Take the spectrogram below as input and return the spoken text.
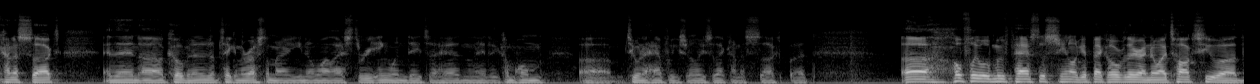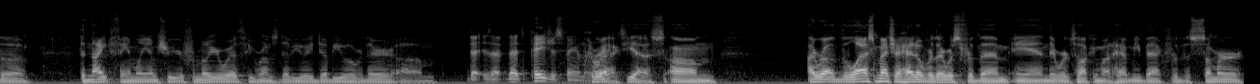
kind of sucked. And then uh, COVID ended up taking the rest of my, you know, my last three England dates I had, and I had to come home um, two and a half weeks early, so that kind of sucked. But uh, hopefully, we'll move past this. You know, I'll get back over there. I know I talked to uh, the the Knight family. I'm sure you're familiar with, who runs WAW over there. Um, That, is that, that's Paige's family, right? Correct. Yes. Um, I the last match I had over there was for them, and they were talking about having me back for the summer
